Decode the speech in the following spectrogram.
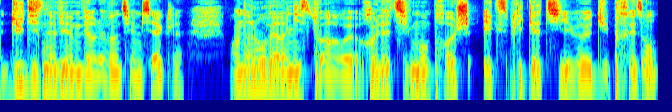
du 19e vers le 20e siècle, en allant vers une histoire euh, relativement proche, explicative euh, du présent.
